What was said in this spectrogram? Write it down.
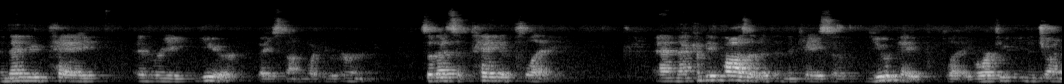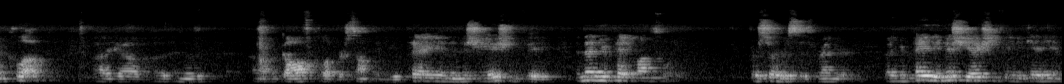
And then you pay every year based on what you earn. So that's a pay to play. And that can be positive in the case of you pay to play, or if you need to join a club, a, uh, a, a golf club or something, you pay an initiation fee, and then you pay monthly for services rendered. But you pay the initiation fee to get in.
